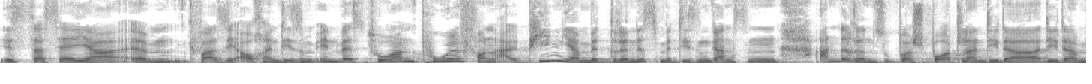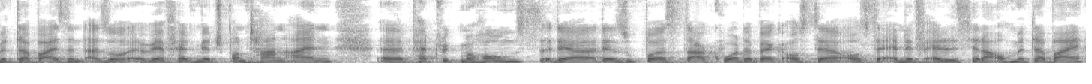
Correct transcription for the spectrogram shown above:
ist, dass er ja ähm, quasi auch in diesem Investorenpool von Alpine ja mit drin ist, mit diesen ganzen anderen Supersportlern, die da, die da mit dabei sind. Also wer fällt mir jetzt spontan ein? Äh, Patrick Mahomes, der, der Superstar Quarterback aus der, aus der NFL ist ja da auch mit dabei.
